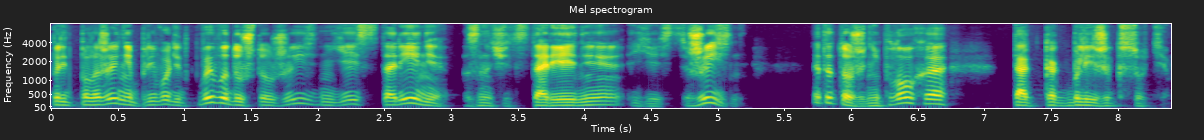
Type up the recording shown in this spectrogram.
предположение приводит к выводу, что жизнь есть старение, значит, старение есть жизнь. Это тоже неплохо, так как ближе к сути.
